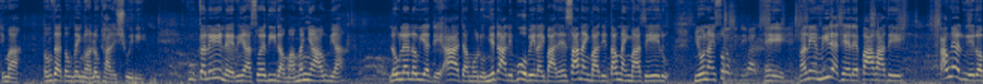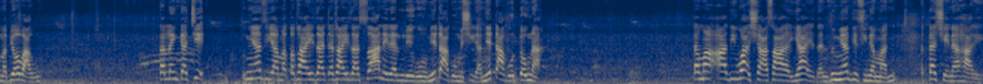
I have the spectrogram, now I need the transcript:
ဒီမှာ33သိန်းတော့လောက်ထားတဲ့ရွှေတွေခုကလေးလည်းဘေးကဆွဲသီးတောင်မှမညာဘူးဗျာ လှုပ်လဲလှုပ်ရက်တယ်အားအကြောင့်မို့လို့မြစ်တာလေးပို့ပေးလိုက်ပါတယ်စားနိုင်ပါသေးတောက်နိုင်ပါစေလို့မျိုးနိုင်ဆို့ဟေးငလင်မီးတဲ့ထဲလဲပါပါသေးကောင်းတဲ့လူတွေတော့မပြောပါဘူးကလင်ကကြစ်သူများစီကမတထားရေးစားတထားရေးစားစားနေတဲ့လူတွေကိုမြစ်တာကိုမရှိတာမြစ်တာကိုတုံးတာတမအာဒီဝရှာစားရရတဲ့သူများပစ္စည်းနဲ့မှအသက်ရှင်တဲ့ဟာတွေ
